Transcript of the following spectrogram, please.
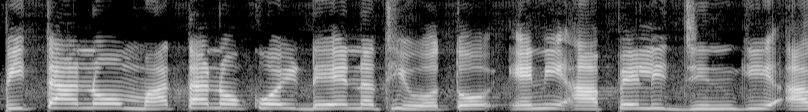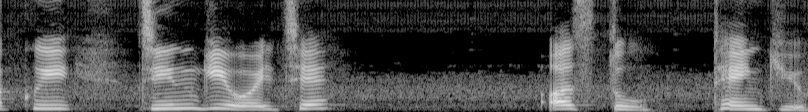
પિતાનો માતાનો કોઈ ડે નથી હોતો એની આપેલી જિંદગી આખી જિંદગી હોય છે. અસ્તુ. Thank you.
